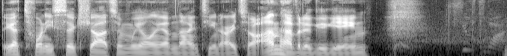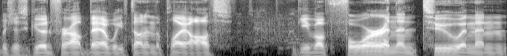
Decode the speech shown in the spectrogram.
They got 26 shots and we only have 19. All right, so I'm having a good game, which is good for how bad we've done in the playoffs. We gave up four and then two and then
